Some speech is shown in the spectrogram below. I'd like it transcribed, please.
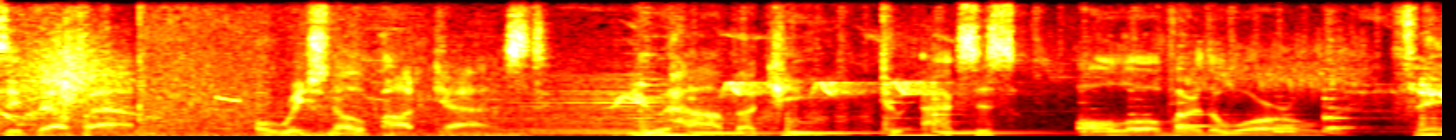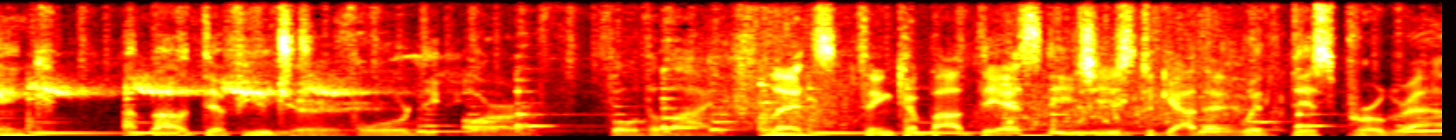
ZipFM Original Podcast. You have a key to access all over the world. Think about the future for the earth for the life. Let's think about the SDGs together with this program.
